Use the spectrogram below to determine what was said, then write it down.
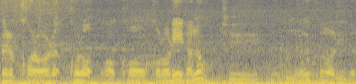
Pero color, colo- o- co- colorido, ¿no? Sí. Muy colorido.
